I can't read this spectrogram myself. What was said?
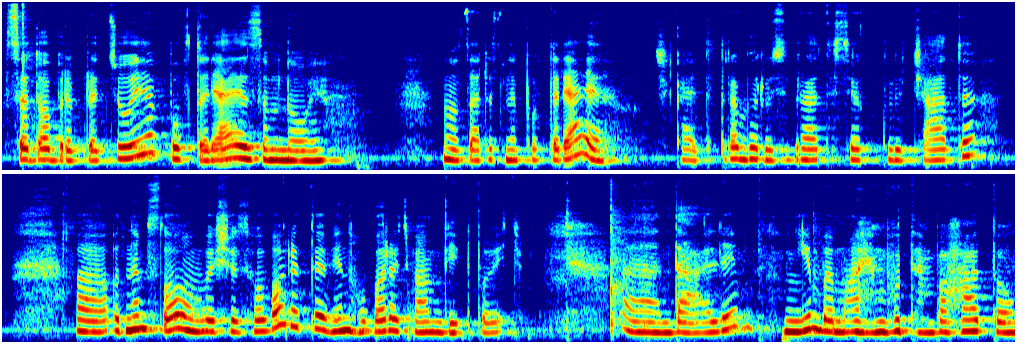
Все добре працює, повторяє за мною. Ну, зараз не повторяє. Чекайте, треба розібратися, як включати. А, Одним словом, ви щось говорите, він говорить вам відповідь. Е, Далі, ніби має бути багато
